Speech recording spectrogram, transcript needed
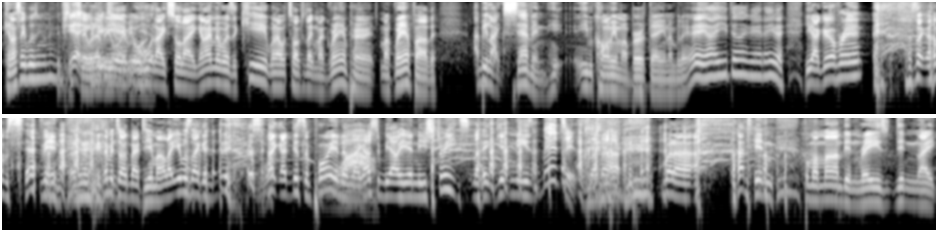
Can I say pussy? on there? Yeah, say whatever you yeah, you but want. like so, like, and I remember as a kid when I would talk to like my grandparents, my grandfather. I'd be like seven. He, he would call me on my birthday, and I'd be like, "Hey, how you doing? Good. How you, got a girlfriend?" I was like, "I'm seven. Let me talk back to your mom." Like it was like a, it was like I disappointed him. Like I should be out here in these streets, like getting these bitches. But, uh, but uh, I didn't. But my mom didn't raise, didn't like,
